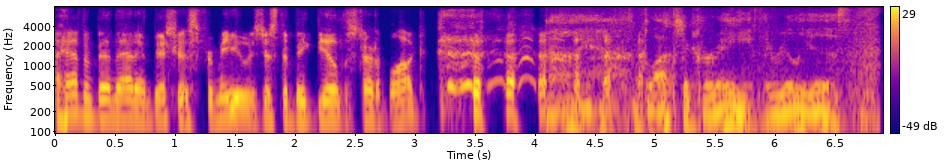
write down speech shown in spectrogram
I haven't been that ambitious. For me, it was just a big deal to start a blog. oh, yeah. Blogs are great. It really is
